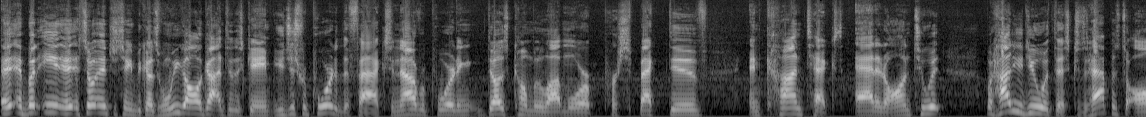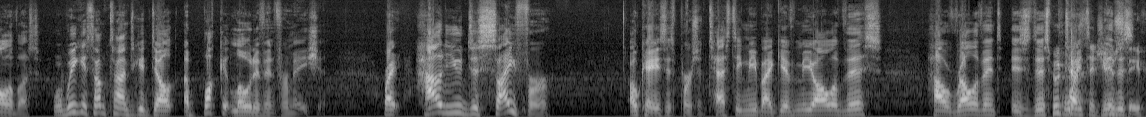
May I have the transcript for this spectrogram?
Eh, eh, But it's so interesting because when we all got into this game, you just reported the facts, and now reporting does come with a lot more perspective and context added onto it. But how do you deal with this? Because it happens to all of us, where we can sometimes get dealt a bucket load of information, right? How do you decipher? Okay, is this person testing me by giving me all of this? How relevant is this Who point tested you, this- Steve?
